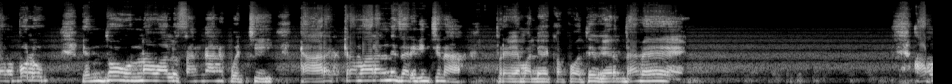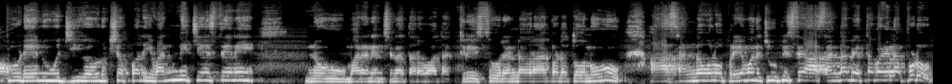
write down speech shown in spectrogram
డబ్బులు ఎంతో ఉన్న వాళ్ళు సంఘానికి వచ్చి కార్యక్రమాలన్నీ జరిగించిన ప్రేమ లేకపోతే వ్యర్థమే. అప్పుడే నువ్వు జీవవృక్ష ఫలం ఇవన్నీ చేస్తేనే నువ్వు మరణించిన తర్వాత క్రీస్తు రెండవ రాకడతో నువ్వు ఆ సంఘంలో ప్రేమను చూపిస్తే ఆ సంఘం ఎత్తబడినప్పుడు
